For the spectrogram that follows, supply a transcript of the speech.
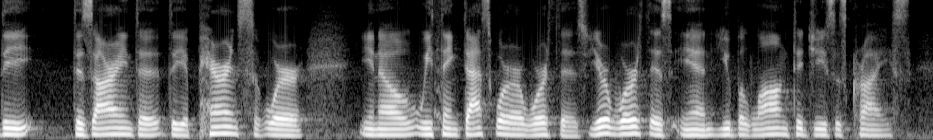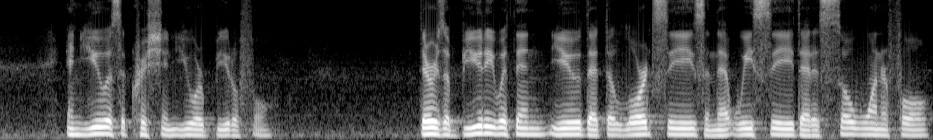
the desiring the, the appearance where, you know, we think that's where our worth is. Your worth is in you belong to Jesus Christ. And you, as a Christian, you are beautiful. There is a beauty within you that the Lord sees and that we see that is so wonderful.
